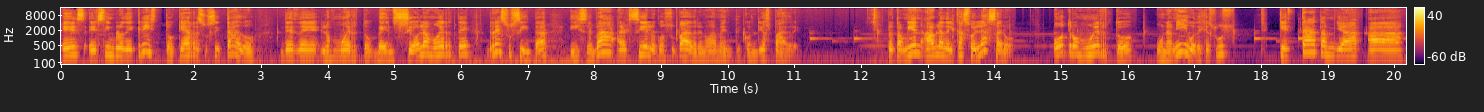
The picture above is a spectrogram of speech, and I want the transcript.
es el símbolo de Cristo que ha resucitado desde los muertos, venció la muerte, resucita y se va al cielo con su Padre nuevamente, con Dios Padre. Pero también habla del caso de Lázaro, otro muerto, un amigo de Jesús, que está también ha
